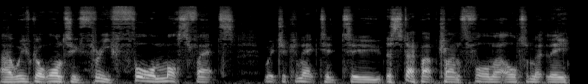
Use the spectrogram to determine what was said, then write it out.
uh, we've got one, two, three, four MOSFETs which are connected to the step-up transformer ultimately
